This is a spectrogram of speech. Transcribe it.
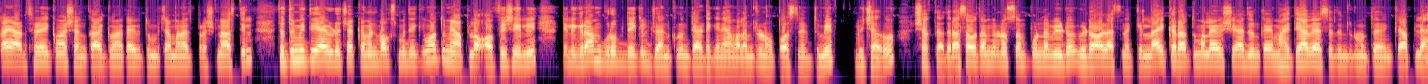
काही अडथळे किंवा शंका किंवा काही तुमच्या मनात प्रश्न असतील तर तुम्ही ते या व्हिडिओच्या कमेंट बॉक्समध्ये किंवा तुम्ही आपला ऑफिशियली टेलिग्राम ग्रुप देखील जॉईन करून त्या ठिकाणी आम्हाला मित्रांनो पर्सनली तुम्ही विचारू शकता. तर असा होता मित्रांनो संपूर्ण व्हिडिओ व्हिडिओ आवडल्यास नक्की लाईक करा. तुम्हाला याविषयी अजून काही माहिती हवी असेल तर मित्रांनो की आपल्या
